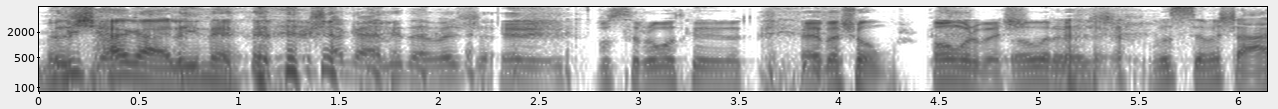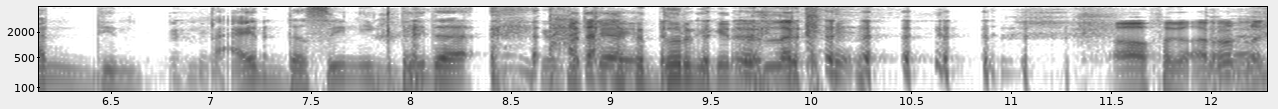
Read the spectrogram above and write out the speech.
مفيش. حاجة علينا. مفيش حاجة علينا يا باشا. يعني تبص الروبوت كده يقول لك يا باشا أمر. أمر يا باشا. هو يا باشا. بص يا باشا عندي عدة صيني جديدة. فتح. لك الدرج كده يقول لك. آه فقرب. لك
